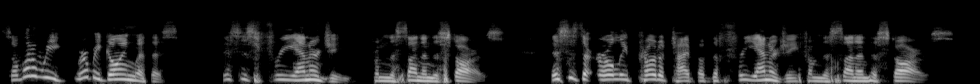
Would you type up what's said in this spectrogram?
So what are we where are we going with this? This is free energy from the sun and the stars. This is the early prototype of the free energy from the sun and the stars.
